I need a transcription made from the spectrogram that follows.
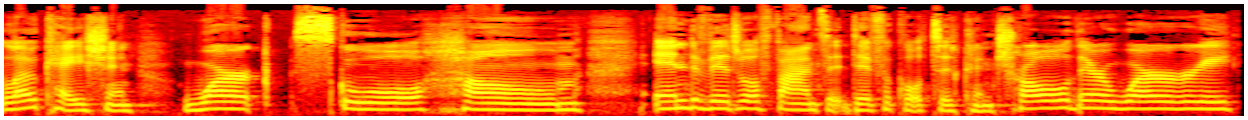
location, work, school, home. Individual finds it difficult to control their worry.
